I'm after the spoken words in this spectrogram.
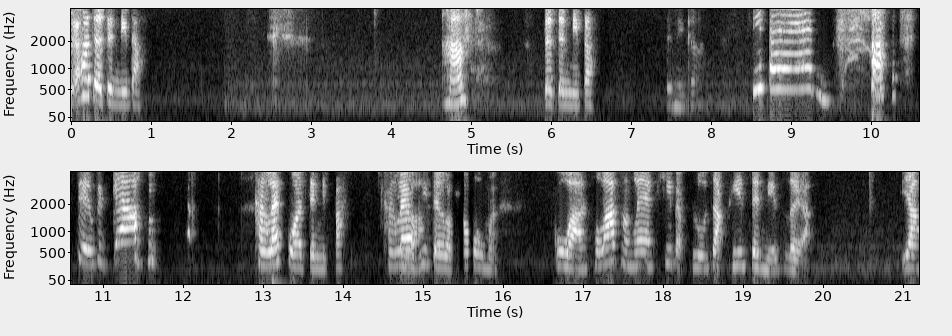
แล้วถ้าเจอเจนนิดอะฮะเจอเจนนิดอะเดี๋ยวนี้ก็พี่แตนเสียงสิบเก้าครั้งแรกกลัวเจนนิดปะครั้งแรกที่เจอแบบเข้าวงมากลัว เพราะว่าครั้งแรกที่แบบรู้จักพี่เจนนิสเลยอะยัง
